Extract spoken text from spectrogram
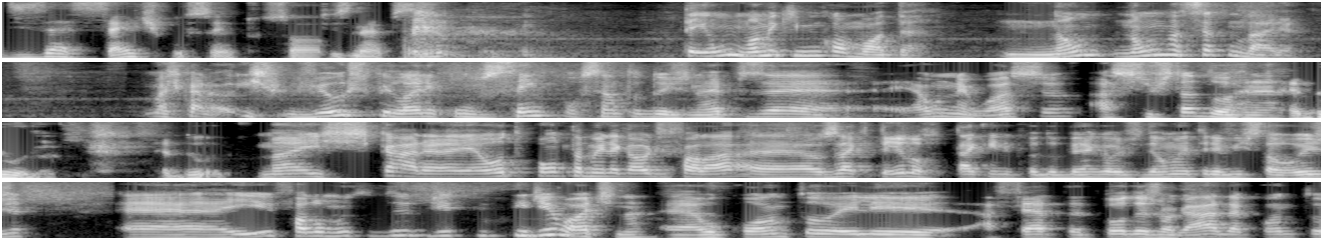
17% só de snaps. Tem um nome que me incomoda. Não, não na secundária. Mas, cara, ver o Spillane com 100% dos snaps é, é um negócio assustador, né? É duro. É duro. Mas, cara, é outro ponto também legal de falar. É, o Zach Taylor, técnico do Bengals, deu uma entrevista hoje. É, e falou muito de, de Watt, né? É, o quanto ele afeta toda a jogada, quanto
